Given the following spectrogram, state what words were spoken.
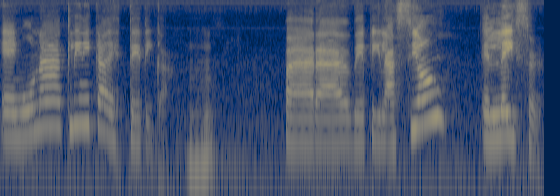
en una clínica de estética para depilación, el laser.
